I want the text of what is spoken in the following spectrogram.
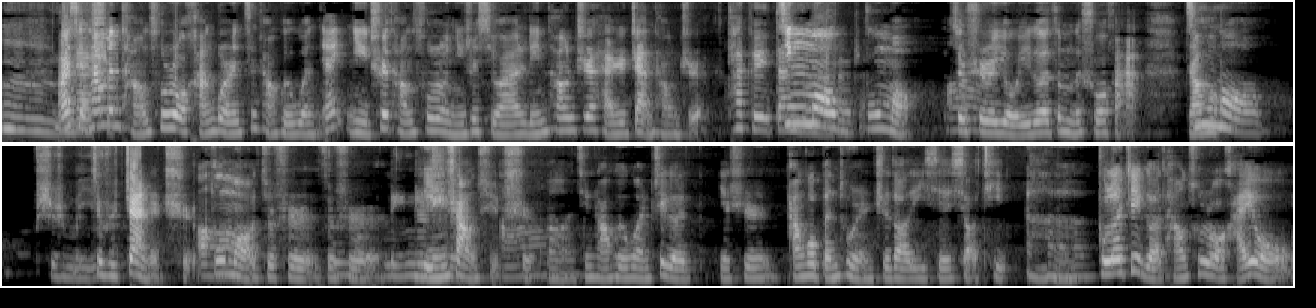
嗯，而且他们糖醋肉，韩国人经常会问，哎，你吃糖醋肉，你是喜欢淋汤汁还是蘸汤汁？它可以金毛不毛，就是有一个这么的说法。金毛是什么意思？就是站着吃，不毛就是就是淋上去吃。嗯，经常会问这个，也是韩国本土人知道的一些小 tip。除了这个糖醋肉，还有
